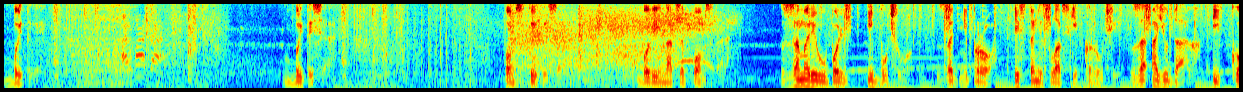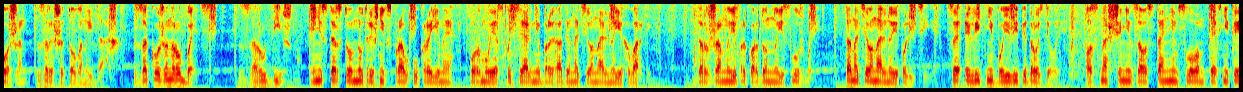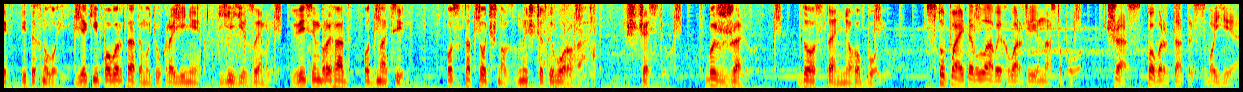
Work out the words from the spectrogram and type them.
Бити. Битися. Помститися. Бо війна це помста. За Маріуполь і Бучу. За Дніпро і Станіславські кручі, за Аюдаг і кожен зрешетований дах, за кожен рубець, за рубіжне. Міністерство внутрішніх справ України формує спеціальні бригади Національної гвардії, Державної прикордонної служби та Національної поліції. Це елітні бойові підрозділи, оснащені за останнім словом техніки і технологій, які повертатимуть Україні її землі. Вісім бригад, одна ціль остаточно знищити ворога щастю, без жалю, до останнього бою. Вступайте в лави гвардії наступу. Час повертати своє.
